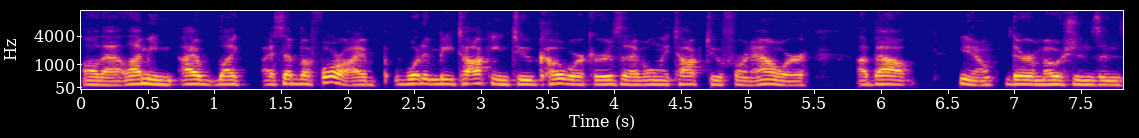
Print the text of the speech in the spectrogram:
all that. I mean, I like I said before, I wouldn't be talking to coworkers that I've only talked to for an hour about you know their emotions and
